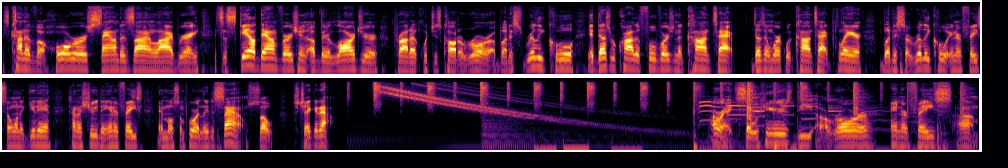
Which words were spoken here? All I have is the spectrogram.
It's kind of a horror sound design library. It's a scaled down version of their larger product, which is called Aurora, but it's really cool cool. It does require the full version of Kontakt. Doesn't work with Kontakt Player, but it's a really cool interface. I want to get in, kind of show you the interface, and most importantly, the sound. So let's check it out. All right, so here's the Aurorror interface. Um,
